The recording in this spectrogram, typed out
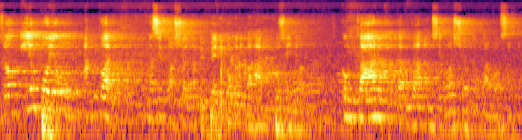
So, iyon po yung actual na sitwasyon na pwede ko manibahagi po sa inyo kung gaano kaganda ang sitwasyon ng Davao City.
